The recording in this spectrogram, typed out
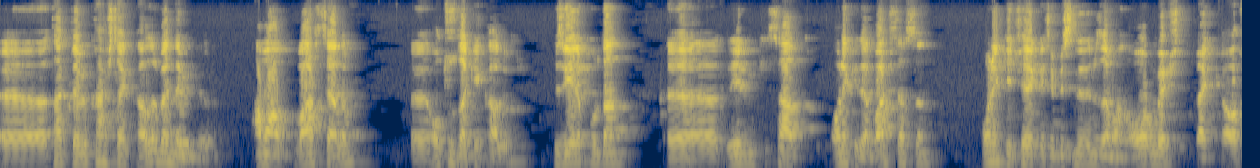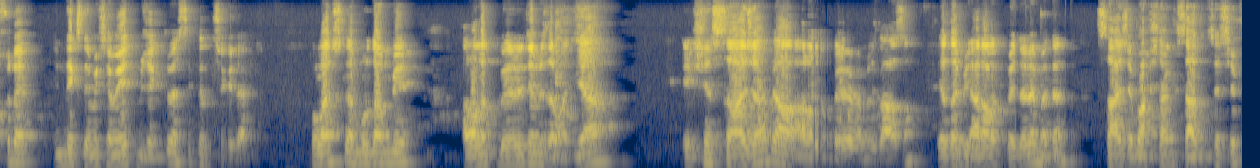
e, takribi kaç dakika alır ben de bilmiyorum. Ama varsayalım e, 30 dakika alıyor. Biz gelip buradan e, diyelim ki saat 12'de başlasın. 12 çeyrek geçe bitsin dediğimiz zaman o 15 dakika o süre indeksleme işlemi yetmeyecektir ve sıkıntı çıkacaktır. Dolayısıyla buradan bir aralık belirleyeceğimiz zaman ya işin sığacağı bir aralık belirlememiz lazım ya da bir aralık belirlemeden sadece başlangıç saatini seçip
